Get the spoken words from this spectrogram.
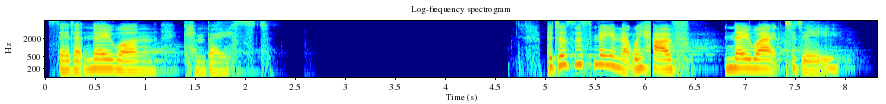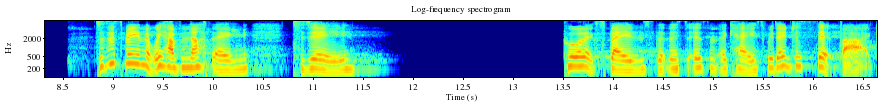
so that no one can boast. But does this mean that we have no work to do? Does this mean that we have nothing to do? Paul explains that this isn't the case. We don't just sit back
